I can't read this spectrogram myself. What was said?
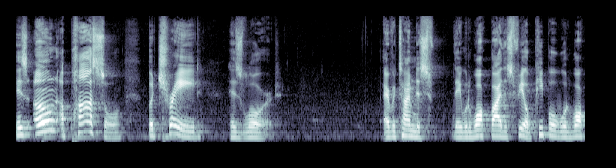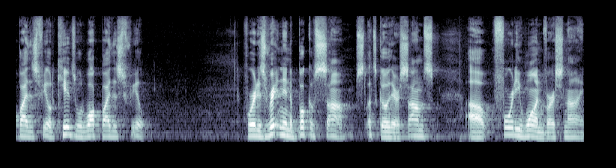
his own apostle, betrayed his Lord. Every time this, they would walk by this field, people would walk by this field, kids would walk by this field. For it is written in the book of Psalms. Let's go there. Psalms uh, 41, verse 9.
